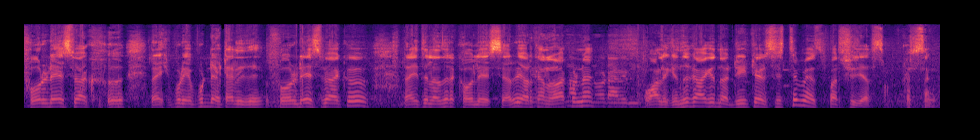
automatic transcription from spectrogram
ఫోర్ డేస్ బ్యాక్ రై- ఇప్పుడు ఎప్పుడు డేటా ఇది ఫోర్ డేస్ బ్యాక్ రైతులందరూ కౌలు వేస్తారు. ఎవరికైనా రాకుండా వాళ్ళకి ఎందుకు ఆగిందో డీటెయిల్స్ ఇస్తే మేము పర్సూ చేస్తాం ఖచ్చితంగా.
